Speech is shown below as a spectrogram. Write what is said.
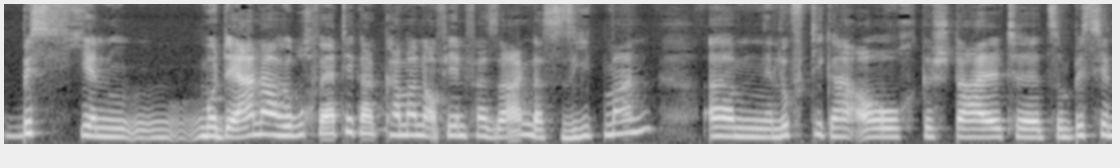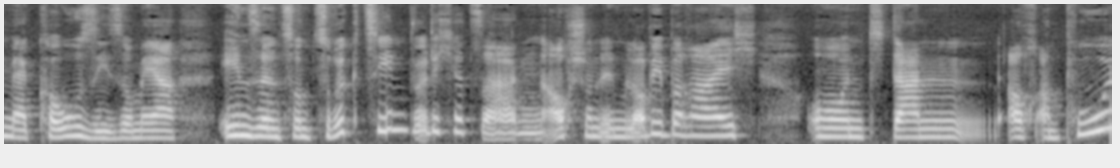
bisschen moderner, hochwertiger, kann man auf jeden Fall sagen. Das sieht man ähm, luftiger auch gestaltet, so ein bisschen mehr cozy, so mehr Inseln zum Zurückziehen, würde ich jetzt sagen, auch schon im Lobbybereich. Und dann auch am Pool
